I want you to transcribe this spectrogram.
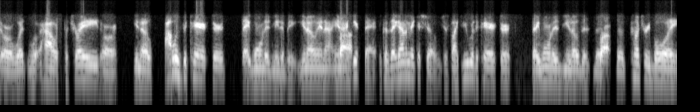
or what, what how it's portrayed or you know I was the character they wanted me to be. You know, and I and I get that because they got to make a show just like you were the character they wanted. You know, the the right. the country boy.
